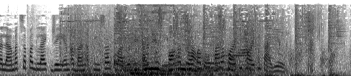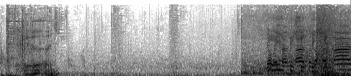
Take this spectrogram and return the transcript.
Salamat sa pag-like JM Aban Accusar Quadro The enemy's mga bottom tropa tower mo para party-party tayo. Good. Yo kay Tantan, pasok Tantan!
